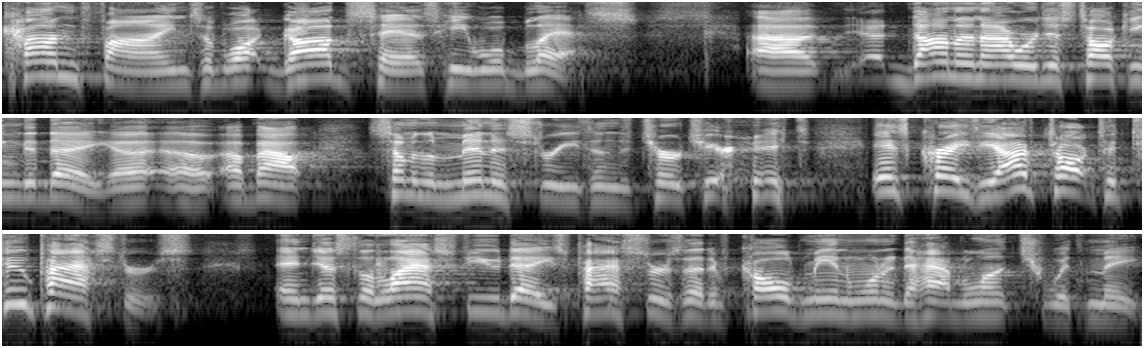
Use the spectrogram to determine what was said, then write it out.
confines of what God says He will bless. Uh, Donna and I were just talking today uh, uh, about some of the ministries in the church here. It's, it's crazy. I've talked to two pastors in just the last few days, pastors that have called me and wanted to have lunch with me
